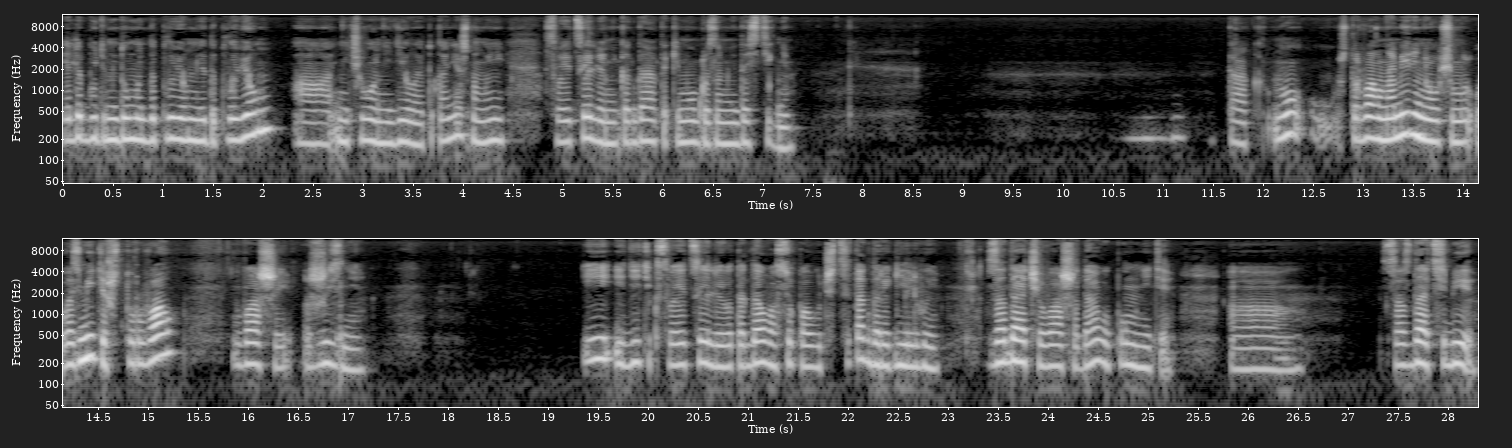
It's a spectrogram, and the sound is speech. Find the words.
или будем думать, доплывем, не доплывем, а ничего не делая, то, конечно, мы своей цели никогда таким образом не достигнем. Так, ну, штурвал намерения, в общем, возьмите штурвал вашей жизни и идите к своей цели, и вот тогда у вас все получится. Итак, дорогие львы, задача ваша, да, вы помните, а, создать себе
